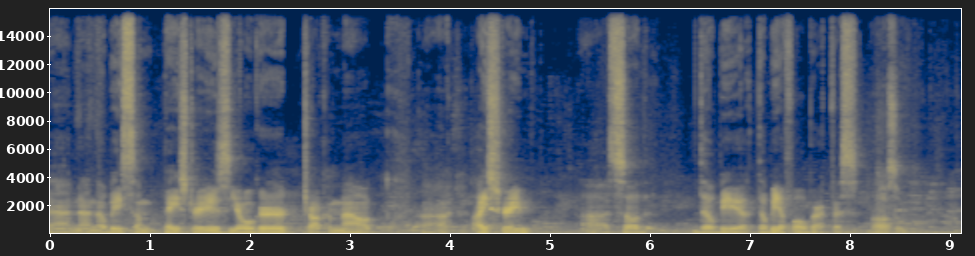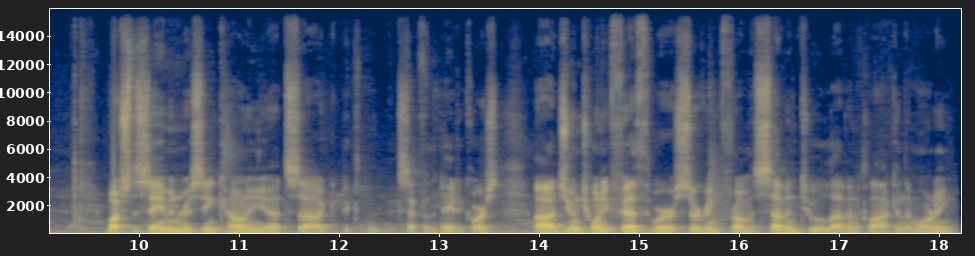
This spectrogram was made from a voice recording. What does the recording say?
And then there'll be some pastries, yogurt, chocolate milk, uh, ice cream. Uh, so th- there'll be a, there'll be a full breakfast. Awesome. much the same in Racine County. It's uh, except for the date, of course. Uh, June 25th, we're serving from 7 to 11 o'clock in the morning.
